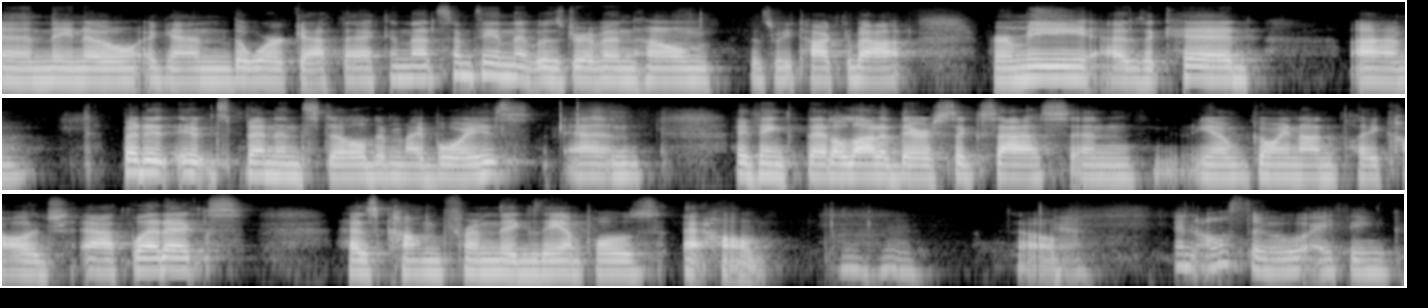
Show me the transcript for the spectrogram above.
and they know again the work ethic and that's something that was driven home as we talked about for me as a kid um, but it, has been instilled in my boys and i think that a lot of their success and you know going on to play college athletics has come from the examples at home mm-hmm. so yeah. and also i think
